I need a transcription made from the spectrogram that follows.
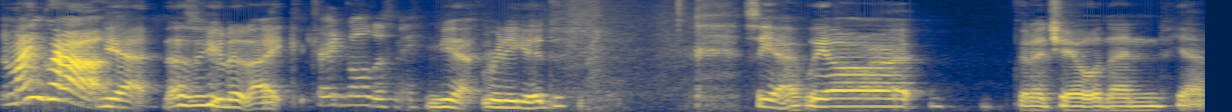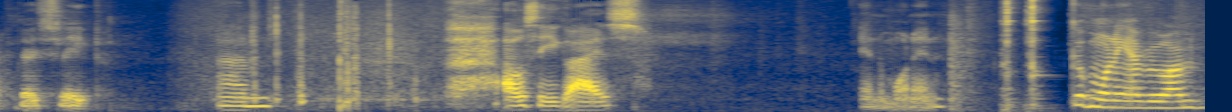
The Minecraft. Yeah, that's what you look like. Trade gold with me. Yeah, really good. So yeah, we are gonna chill and then yeah, go to sleep. And um, I'll see you guys in the morning. Good morning everyone.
